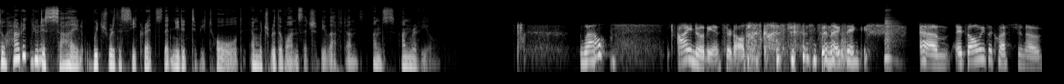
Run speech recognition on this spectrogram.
So, how did you mm-hmm. decide which were the secrets that needed to be told and which were the ones that should be left un, un, unrevealed? Well, I know the answer to all those questions, and I think um, it's always a question of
